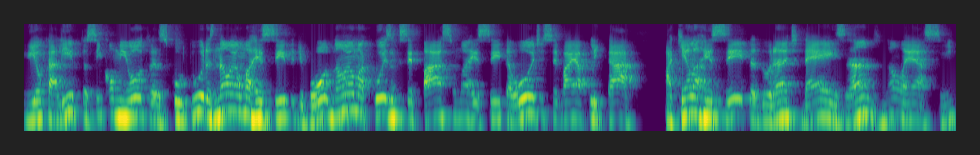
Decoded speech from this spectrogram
em eucalipto, assim como em outras culturas, não é uma receita de bolo, não é uma coisa que você passa uma receita hoje, você vai aplicar aquela receita durante 10 anos, não é assim.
